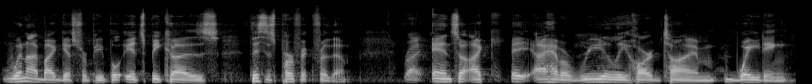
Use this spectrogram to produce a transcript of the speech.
when I buy gifts for people, it's because this is perfect for them. Right. And so I, I have a really hard time waiting.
